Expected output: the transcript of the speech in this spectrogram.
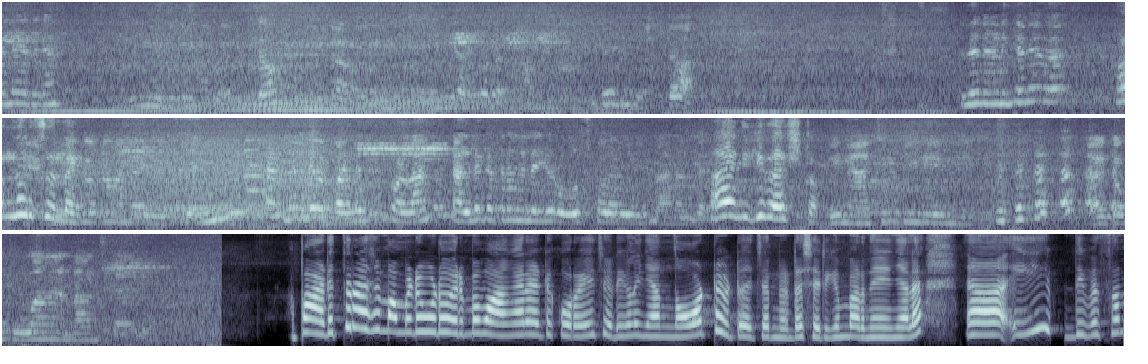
വില ഇതിന് നല്ല ആ എനിക്കിതാ ഇഷ്ടം. അപ്പോൾ അടുത്ത പ്രാവശ്യം മമ്മിയുടെ കൂടെ വരുമ്പോൾ വാങ്ങാനായിട്ട് കുറേ ചെടികൾ ഞാൻ നോട്ടം ഇട്ട് വെച്ചിട്ടുണ്ട്. ശരിക്കും പറഞ്ഞു കഴിഞ്ഞാൽ ഈ ദിവസം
